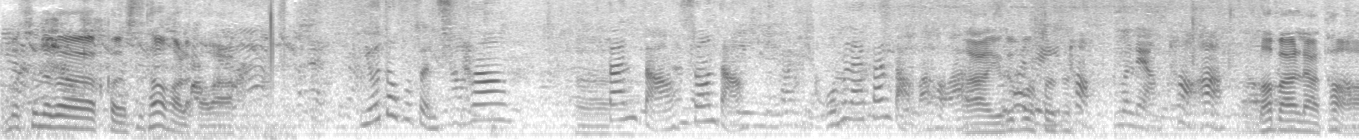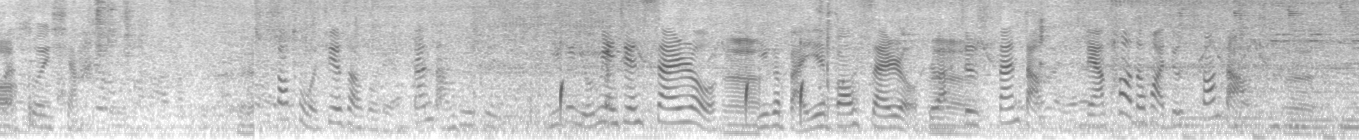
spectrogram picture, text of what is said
我们吃那个粉丝汤好了，好吧？油豆腐粉丝汤，单档、双档，我们来单档吧，好吧？啊，油豆腐粉丝汤，我们两套啊。老板两套啊。说一下。上次我介绍过的呀，单档就是一个油面煎塞肉，一个百叶包塞肉，对吧？这是单档，两套的话就是双档。嗯。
